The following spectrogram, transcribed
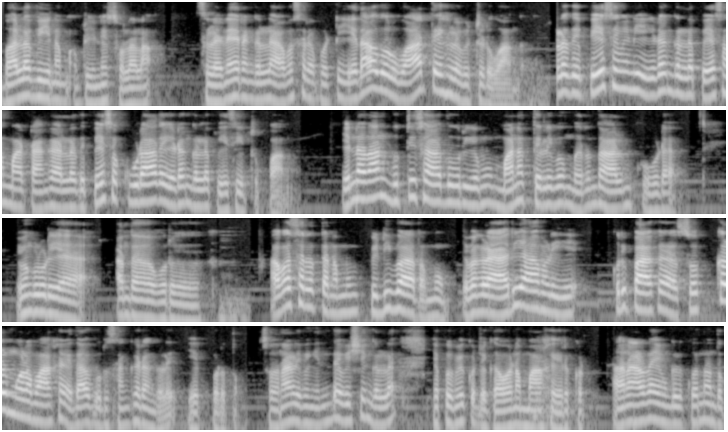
பலவீனம் அப்படின்னு சொல்லலாம். சில நேரங்களில் அவசரப்பட்டு ஏதாவது ஒரு வார்த்தைகளை விட்டுடுவாங்க. அல்லது பேச வேண்டிய இடங்களில் பேச மாட்டாங்க. அல்லது பேசக்கூடாத இடங்களில் பேசிகிட்டு இருப்பாங்க. என்னதான் புத்தி சாதுரியமும் மன தெளிவும் இருந்தாலும் கூட இவங்களுடைய அந்த ஒரு அவசரத்தனமும் பிடிவாதமும் இவங்களை அறியாமலேயே குறிப்பாக சொற்கள் மூலமாக ஏதாவது ஒரு சங்கடங்களை ஏற்படுத்தும். ஸோ அதனால் இவங்க இந்த விஷயங்களில் எப்போவுமே கொஞ்சம் கவனமாக இருக்கணும். அதனால தான் இவங்களுக்கு வந்து அந்த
